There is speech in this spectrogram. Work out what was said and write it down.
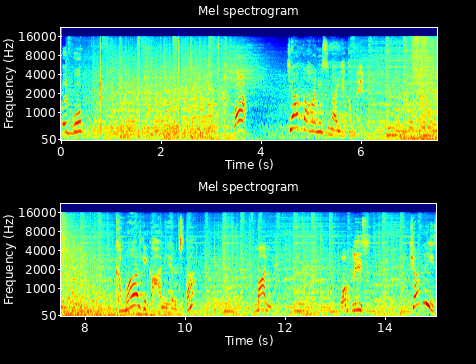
पर वो वाह! क्या कहानी सुनाई है तुमने? कमाल की कहानी है रुचिता। मान। मॉम प्लीज़ क्या प्लीज़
